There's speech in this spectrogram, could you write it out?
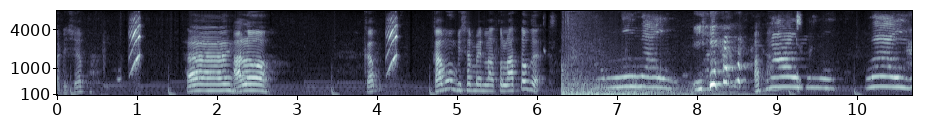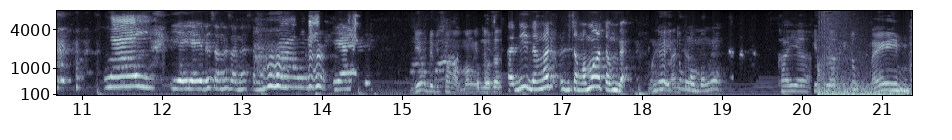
Ada siapa? Hai. Halo. Kamu kamu bisa main lato-lato gak? Iya, Apa? iya, iya, udah sana sana sana. Iya. Dia udah bisa ngomong itu. Tadi dengar bisa ngomong atau enggak? Enggak, itu ngomongnya kayak Hitler itu nine.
